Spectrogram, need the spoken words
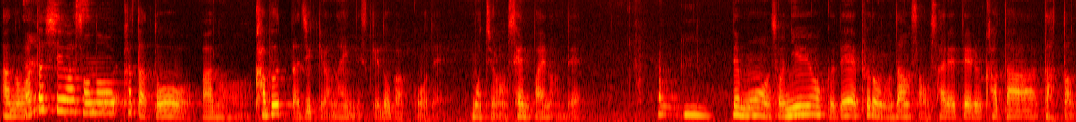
あの私はその方とあの被った時期はないんですけど学校で。もちろん先輩なんで。うん。でもそのニューヨークでプロのダンサーをされてる方だったの。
